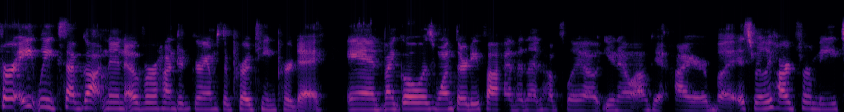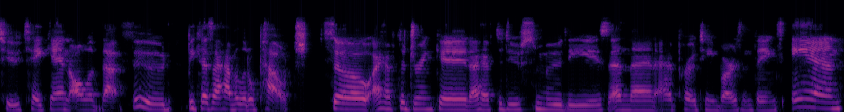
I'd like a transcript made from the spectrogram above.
for eight weeks i've gotten in over 100 grams of protein per day and my goal is 135 and then hopefully I'll, you know I'll get higher but it's really hard for me to take in all of that food because I have a little pouch. So I have to drink it I have to do smoothies and then add protein bars and things and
